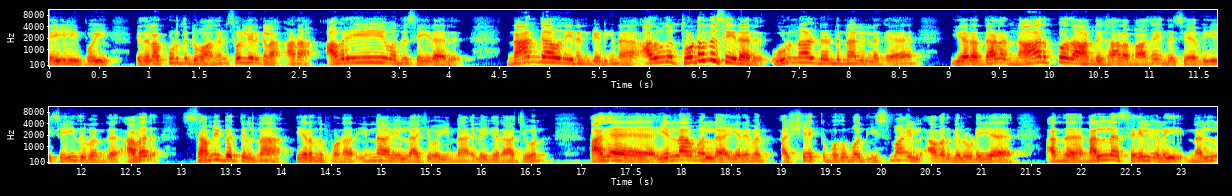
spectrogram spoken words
டெய்லி போய் இதெல்லாம் கொடுத்துட்டு வாங்கன்னு சொல்லியிருக்கலாம். ஆனால் அவரே வந்து செய்கிறாரு நான்காவது என்னன்னு கேட்டிங்கன்னா அதை வந்து தொடர்ந்து செய்கிறாரு ஒரு நாள் ரெண்டு நாள் இல்லைங்க. ஏறத்தாழ நாற்பது ஆண்டு காலமாக இந்த சேவையை செய்து வந்த அவர் சமீபத்தில் தான் இறந்து போனார். இன்னா இல்லாஹி ஓ இன்னா இலகி ராஜுவன் ஆக எல்லாம் வல்ல இறைவன் அஷேக் முகமது இஸ்மாயில் அவர்களுடைய அந்த நல்ல செயல்களை நல்ல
